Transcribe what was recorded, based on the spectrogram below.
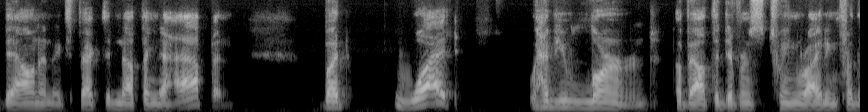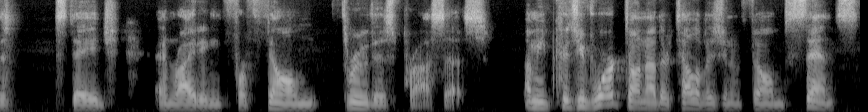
down and expected nothing to happen. But what have you learned about the difference between writing for the stage and writing for film through this process? I mean, because you've worked on other television and film since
